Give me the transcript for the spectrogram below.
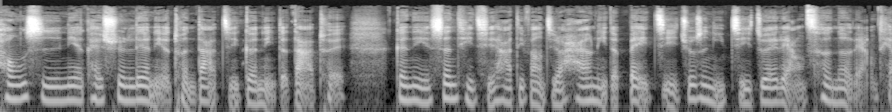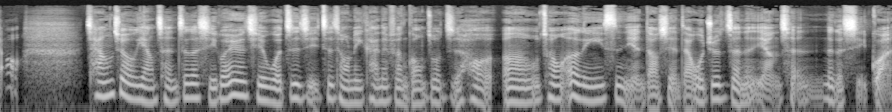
同时，你也可以训练你的臀大肌、跟你的大腿、跟你身体其他地方肌肉，还有你的背肌，就是你脊椎两侧那两条。长久养成这个习惯，因为其实我自己自从离开那份工作之后，嗯，我从二零一四年到现在，我就真的养成那个习惯，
